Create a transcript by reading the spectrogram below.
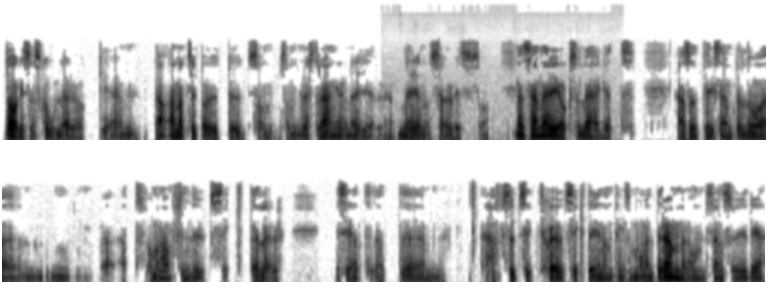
dagis och skolor och eh, ja, annat typ av utbud som, som restauranger och nöjer, nöjen och service. Så. Men sen är det ju också läget, alltså till exempel då eh, att om man har en fin utsikt eller vi ser att, att eh, havsutsikt, sjöutsikt är ju någonting som många drömmer om. Sen så är det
